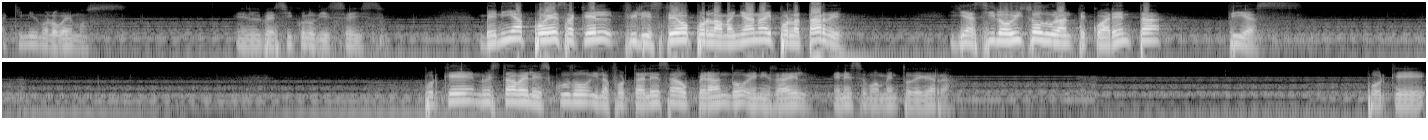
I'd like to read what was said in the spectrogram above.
Aquí mismo lo vemos en el versículo 16. Venía pues aquel filisteo por la mañana y por la tarde, y así lo hizo durante 40 días. ¿Por qué no estaba el escudo y la fortaleza operando en Israel en ese momento de guerra? Porque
